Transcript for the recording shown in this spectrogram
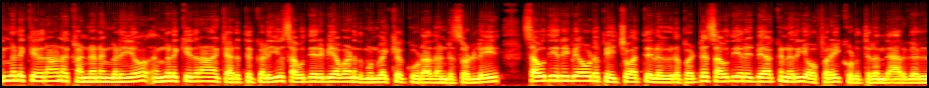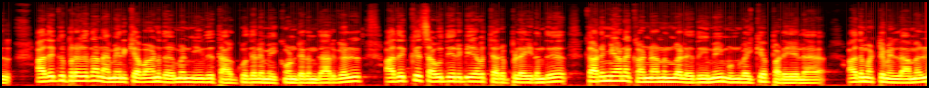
எங்களுக்கு எதிரான கண்டனங்களையோ எங்களுக்கு எதிரான கருத்துக்களையோ சவுதி அரேபியாவானது முன்வைக்கக்கூடாது என்று சொல்லி சவுதி அரேபியாவோட பேச்சுவார்த்தையில் ஈடுபட்டு சவுதி அரேபியாவுக்கு நிறைய ஆஃபரை கொடுத்திருந்தார்கள். அதுக்கு பிறகுதான் அமெரிக்காவானது ஏமன் மீது தாக்குதலை மேற்கொண்டிருந்தார்கள் அதுக்கு சவுதி அரேபியா தரப்பில் இருந்து கடுமையான கண்டனங்கள் எதுவுமே முன்வைக்கப்படையலை அது மட்டும் இல்லாமல்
